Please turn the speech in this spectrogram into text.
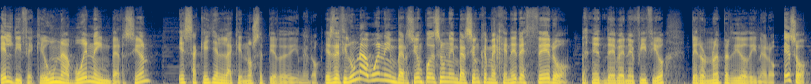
Él dice que una buena inversión es aquella en la que no se pierde dinero. Es decir, una buena inversión puede ser una inversión que me genere cero de beneficio, pero no he perdido dinero. Eso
